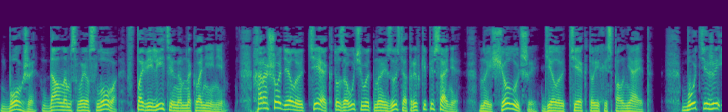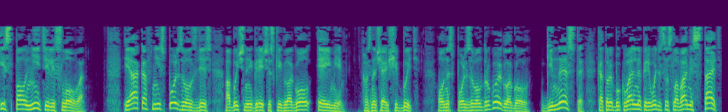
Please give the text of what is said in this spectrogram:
Бог же дал нам свое слово в повелительном наклонении. Хорошо делают те, кто заучивают наизусть отрывки Писания, но еще лучше делают те, кто их исполняет. Будьте же исполнители слова. Иаков не использовал здесь обычный греческий глагол «эйми», означающий «быть». Он использовал другой глагол генесте, который буквально переводится словами «стать»,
